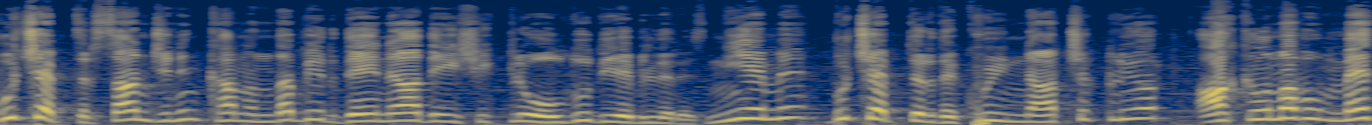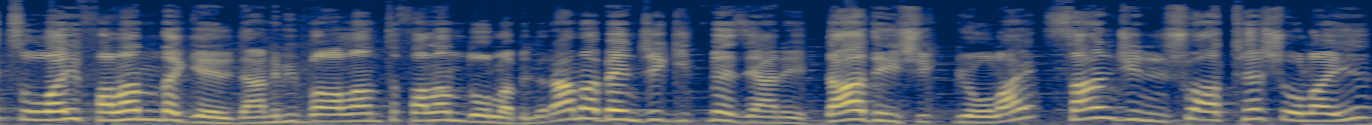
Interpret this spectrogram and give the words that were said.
bu chapter Sanji'nin kanında bir DNA değişikliği olduğu diyebiliriz. Niye mi? Bu chapter'de Queen'le açıklıyor. Aklıma bu Mets olayı falan da geldi. Hani bir bağlantı falan da olabilir ama bence gitmez yani. Daha değişik bir olay. Sanji'nin şu ateş olayı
